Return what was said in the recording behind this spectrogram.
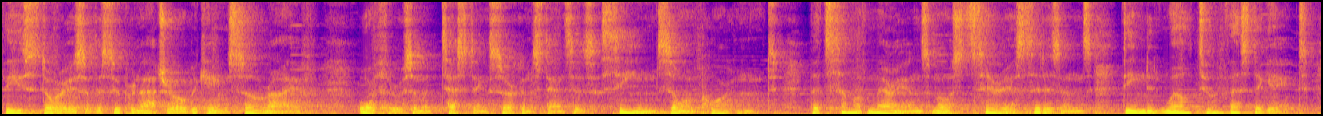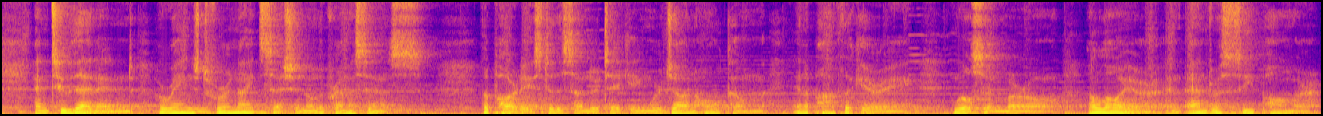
these stories of the supernatural became so rife, or through some attesting circumstances seemed so important, that some of Marion's most serious citizens deemed it well to investigate, and to that end arranged for a night session on the premises. The parties to this undertaking were John Holcomb, an apothecary, Wilson Merle, a lawyer, and Andrus C. Palmer,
